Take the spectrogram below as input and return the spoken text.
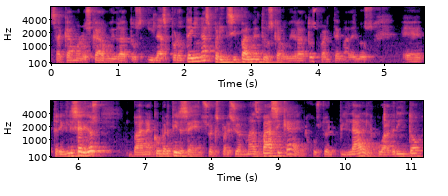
sacamos los carbohidratos y las proteínas, principalmente los carbohidratos para el tema de los eh, triglicéridos, van a convertirse en su expresión más básica, en justo el pilar, el cuadrito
